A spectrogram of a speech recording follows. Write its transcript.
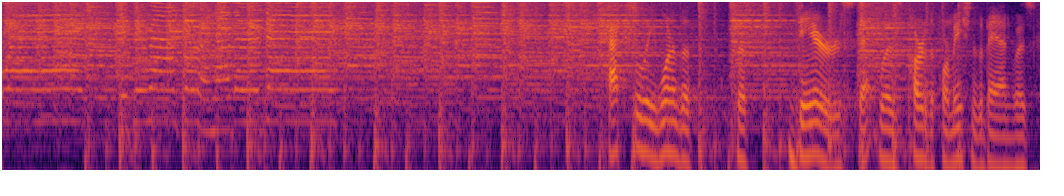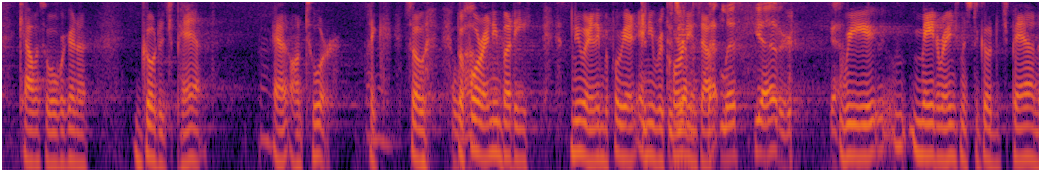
away? Stick around for another day. Actually, one of the, the dares that was part of the formation of the band was Calvin said, "Well, we're gonna go to Japan and, on tour." Like so, Oh, before anybody knew anything, before we had any Did you have a recordings out, set list yet, or? Yeah. we made arrangements to go to Japan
